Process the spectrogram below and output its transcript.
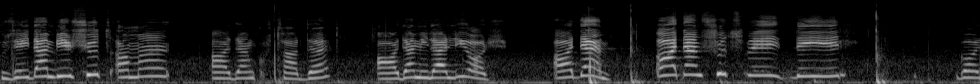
Kuzeyden bir şut ama Adem kurtardı. Adem ilerliyor. Adem. Adem şut ve değil. Gol.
